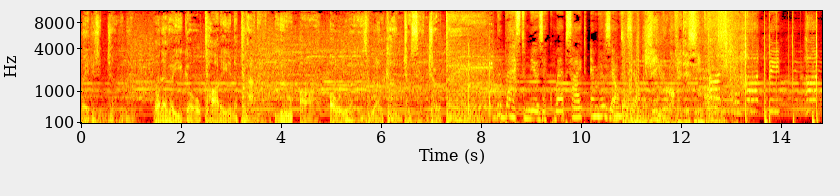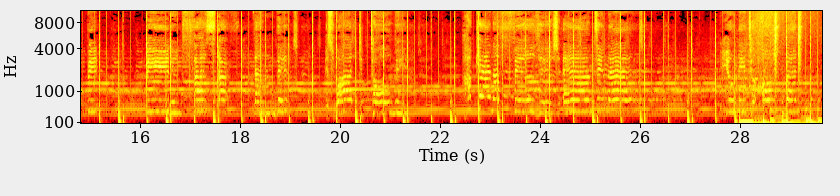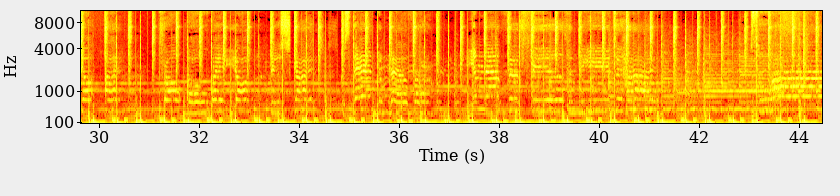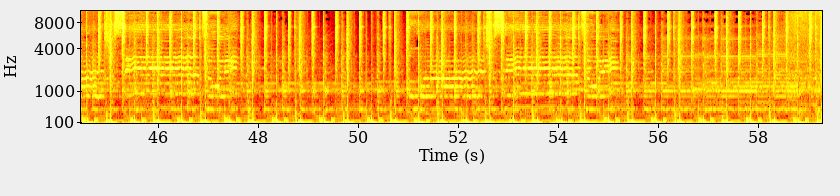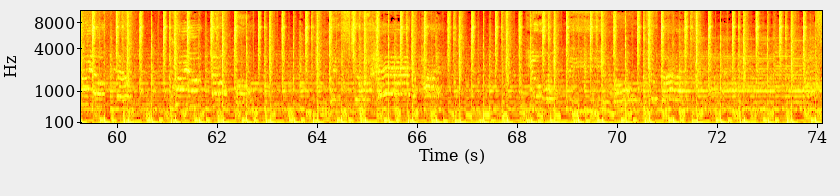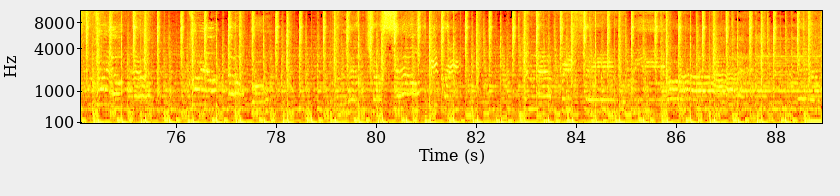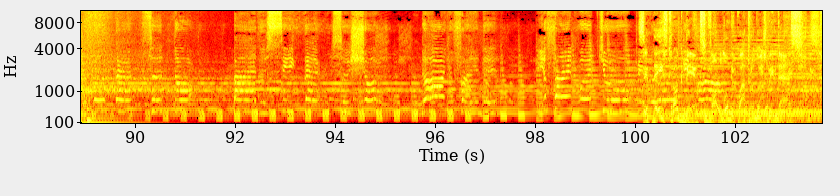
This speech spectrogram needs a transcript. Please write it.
ladies and gentlemen, wherever you go, party in the planet, you are always welcome to Central Bay. The best music website in Brazil. Brazil. Giro 95. CD Strong Beats, volume 4 2010.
